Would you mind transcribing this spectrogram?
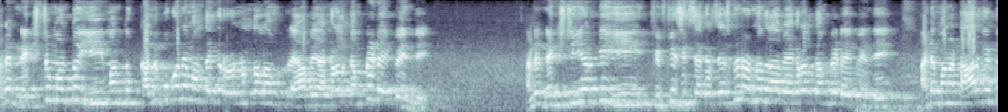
అంటే నెక్స్ట్ మంత్ ఈ మంత్ కలుపుకొని మన దగ్గర రెండు వందల యాభై ఎకరాలు కంప్లీట్ అయిపోయింది. అంటే నెక్స్ట్ ఇయర్కి ఈ ఫిఫ్టీ సిక్స్ ఎకర్స్ వేసుకుంటే రెండు వందల యాభై ఎకరాలు కంప్లీట్ అయిపోయింది. అంటే మన టార్గెట్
